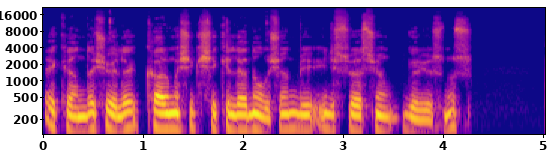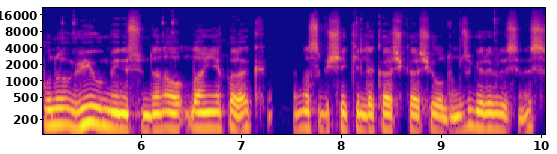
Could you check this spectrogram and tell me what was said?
ekranda şöyle karmaşık şekillerden oluşan bir illüstrasyon görüyorsunuz. Bunu View menüsünden outline yaparak nasıl bir şekilde karşı karşıya olduğumuzu görebilirsiniz.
